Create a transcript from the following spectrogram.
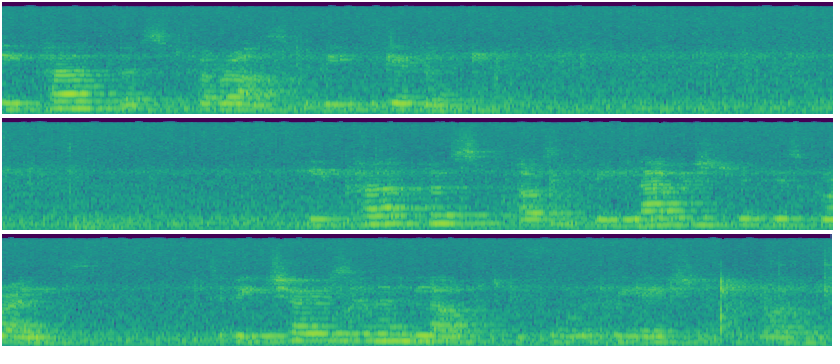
He purposed for us to be forgiven. He purposed us to be lavished with his grace, to be chosen and loved before the creation of the world.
